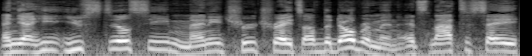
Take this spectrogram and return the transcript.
and yet he, you still see many true traits of the Doberman. It's not to say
